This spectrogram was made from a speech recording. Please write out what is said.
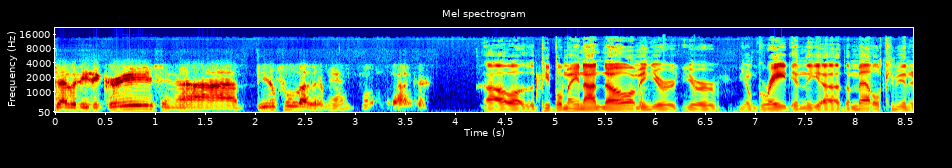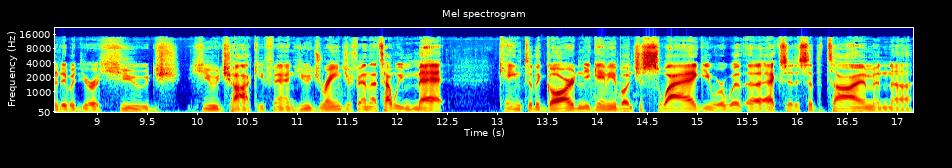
70 degrees and uh, beautiful weather, man. Out here. Uh, well, the people may not know. I mean, you're you're you know great in the uh, the metal community, but you're a huge huge hockey fan, huge Ranger fan. That's how we met. Came to the Garden. You gave me a bunch of swag. You were with uh, Exodus at the time, and uh,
